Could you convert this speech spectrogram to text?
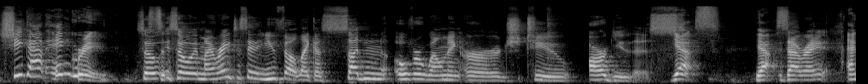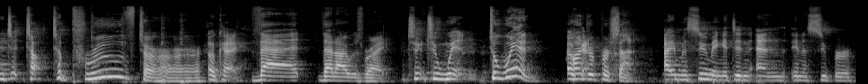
she got angry. So, so, so, am I right to say that you felt like a sudden, overwhelming urge to argue this? Yes. Yes. Is that right? And to, to, to prove to her okay. that that I was right. To, to win. To win. Hundred okay. percent. I'm assuming it didn't end in a super.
